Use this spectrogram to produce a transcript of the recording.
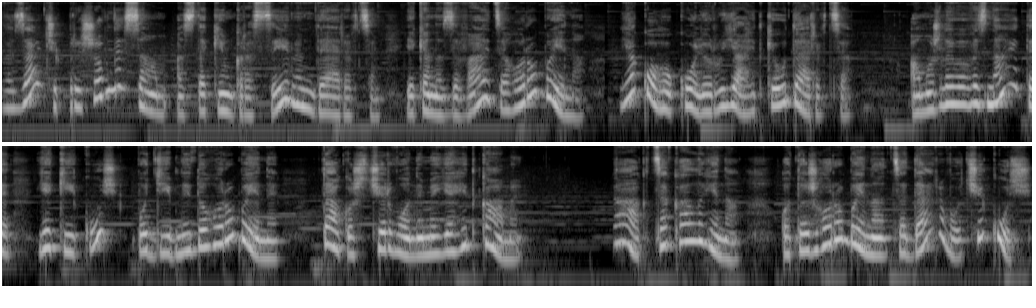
Зайчик прийшов не сам, а з таким красивим деревцем, яке називається горобина. Якого кольору ягідки у деревця? А можливо, ви знаєте, який кущ подібний до горобини, також з червоними ягідками? Так, це калина. Отож горобина це дерево чи кущ?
